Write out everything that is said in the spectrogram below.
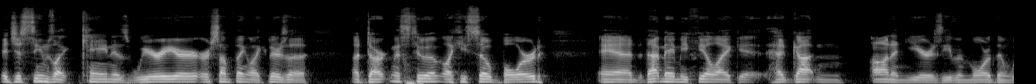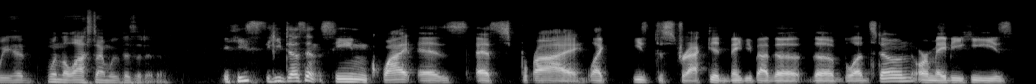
It just seems like Kane is wearier or something. Like there's a, a darkness to him. Like he's so bored. And that made me feel like it had gotten on in years even more than we had when the last time we visited him. He's he doesn't seem quite as as spry. Like he's distracted maybe by the the bloodstone, or maybe he's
